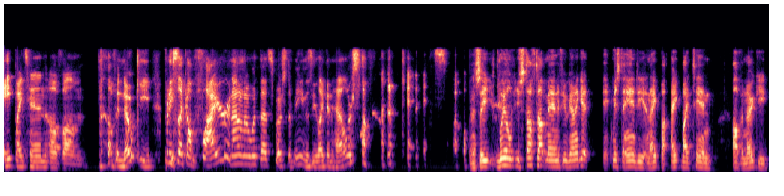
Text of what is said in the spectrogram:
eight by ten of um of Inoki, but he's like on fire, and I don't know what that's supposed to mean. Is he like in hell or something? I don't get it. So. See, Will, you stuffed up, man. If you're gonna get Mr. Andy an eight by eight by ten of Inoki,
